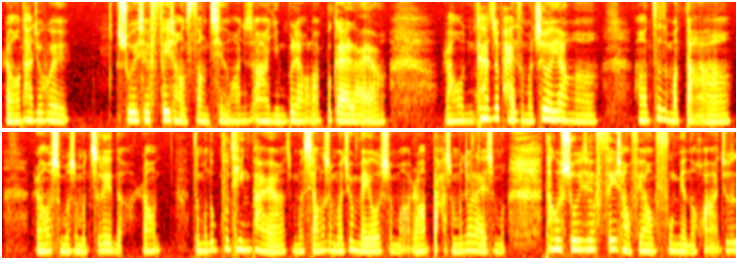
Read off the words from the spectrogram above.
然后他就会说一些非常丧气的话，就是啊赢不了了，不该来啊，然后你看这牌怎么这样啊，啊这怎么打啊？然后什么什么之类的，然后怎么都不听牌啊，什么想什么就没有什么，然后打什么就来什么，他会说一些非常非常负面的话，就是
